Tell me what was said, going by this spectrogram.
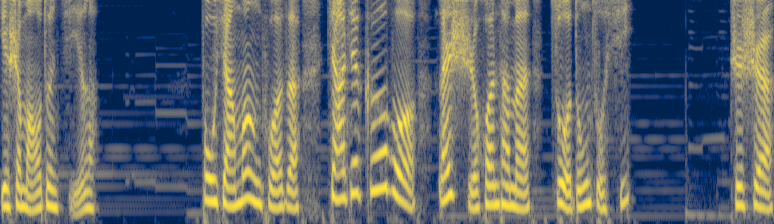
也是矛盾极了，不想孟婆子假借胳膊来使唤他们做东做西，只是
